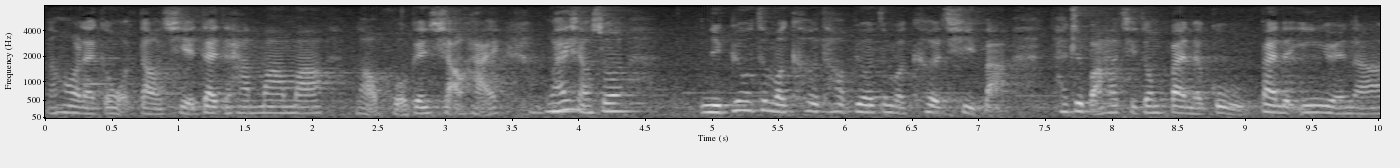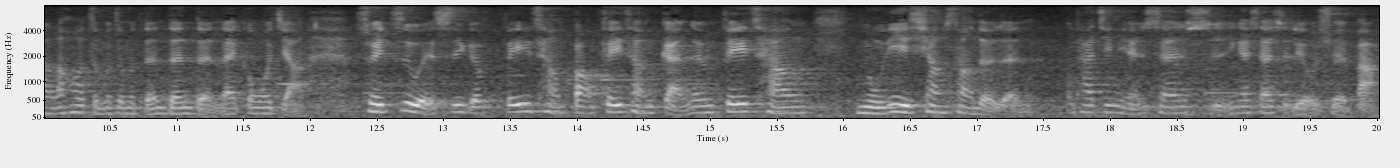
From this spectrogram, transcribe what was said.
然后来跟我道谢，带着他妈妈、老婆跟小孩。我还想说，你不用这么客套，不用这么客气吧？他就把他其中办的故办的姻缘啊，然后怎么怎么等等等来跟我讲。所以志伟是一个非常棒、非常感恩、非常努力向上的人。他今年三十，应该三十六岁吧。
